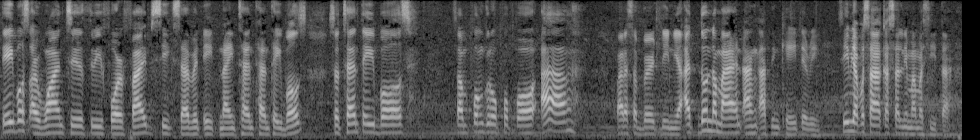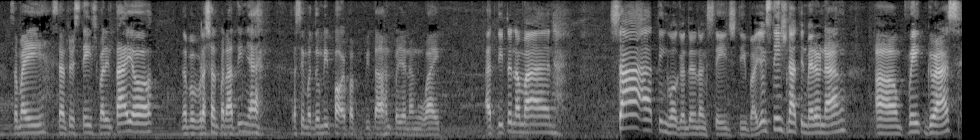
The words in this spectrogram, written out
tables are 1, 2, 3, 4, 5, 6, 7, 8, 9, 10, 10 tables. So, 10 tables, 10 grupo po ang para sa birthday niya. At doon naman ang ating catering. Same niya po sa kasal ni Mama Sita. So, may center stage pa rin tayo. Nababrasyan pa natin yan. Kasi madumi pa or papipitahan pa yan ng white. At dito naman, sa ating, wow, ganda ng stage, diba? Yung stage natin meron ng um, fake grass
